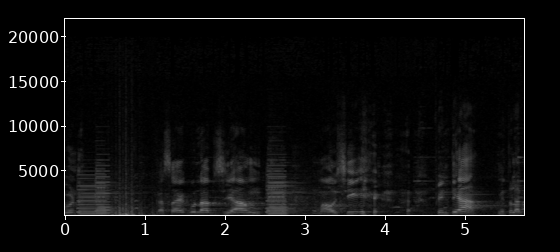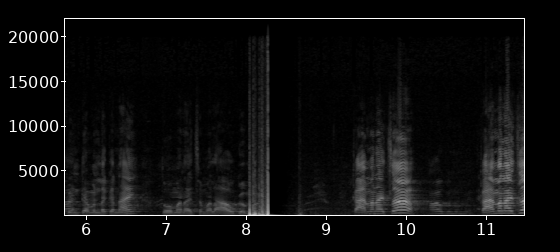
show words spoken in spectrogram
गुंड? कसा आहे गुलाबजाम? मावशी पिंट्या मी तुला पिंट्या म्हणलं का नाही तो म्हणायचं मला अवगम काय म्हणायचं? काय म्हणायचं?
